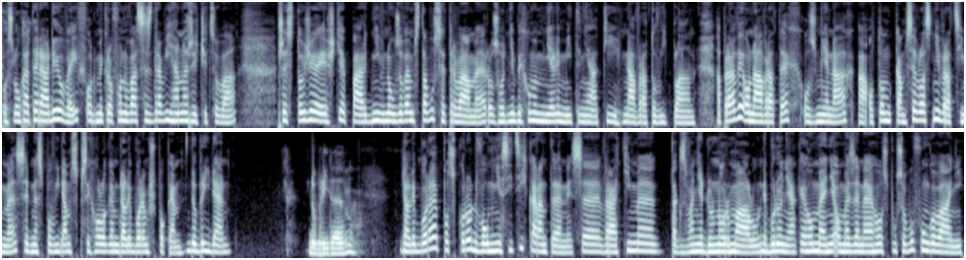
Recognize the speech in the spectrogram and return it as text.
Posloucháte Radio Wave, od mikrofonu vás se zdraví Hanna Řičicová. Přestože ještě pár dní v nouzovém stavu se trváme, rozhodně bychom měli mít nějaký návratový plán. A právě o návratech, o změnách a o tom, kam se vlastně vracíme, si dnes povídám s psychologem Daliborem Špokem. Dobrý den. Dobrý den. Dalibore, po skoro dvou měsících karantény se vrátíme takzvaně do normálu nebo do nějakého méně omezeného způsobu fungování.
